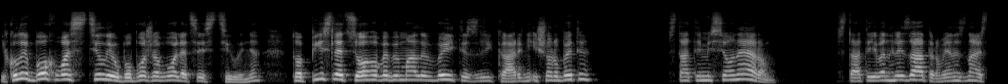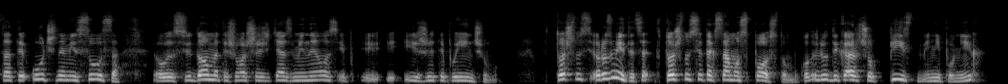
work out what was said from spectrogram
І коли Бог вас зцілив, бо Божа воля це зцілення, то після цього ви би мали вийти з лікарні і що робити? Стати місіонером, стати евангелізатором, я не знаю, стати учнем Ісуса, усвідомити, що ваше життя змінилось і, і, і, жити по-іншому. В точності, розумієте, це в точності так само з постом. Коли люди кажуть, що піст мені поміг,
